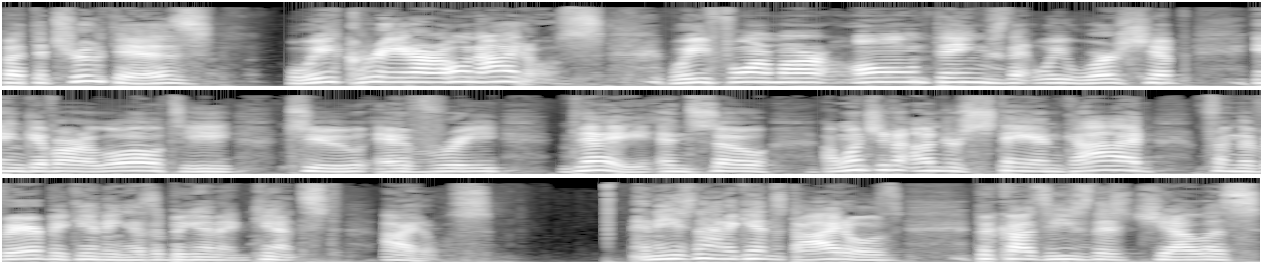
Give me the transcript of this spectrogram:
But the truth is we create our own idols. We form our own things that we worship and give our loyalty to every day. And so I want you to understand God from the very beginning has been against idols. And he's not against idols because he's this jealous,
